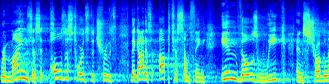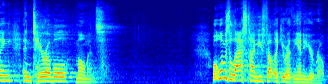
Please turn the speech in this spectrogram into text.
reminds us, it pulls us towards the truth that God is up to something in those weak and struggling and terrible moments. Well, when was the last time you felt like you were at the end of your rope?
